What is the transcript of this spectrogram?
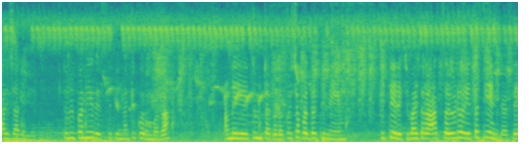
भारी झालेले आहे तुम्ही पण ही रेसिपी नक्की करून बघा. आणि तुमच्याकडं कशा पद्धतीने ही तेरेची भाजी तर आजचा व्हिडिओ इथंच एंड करते.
